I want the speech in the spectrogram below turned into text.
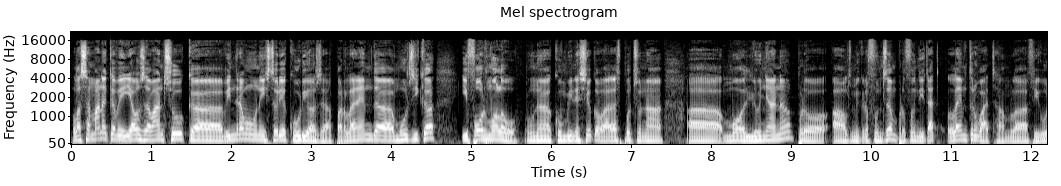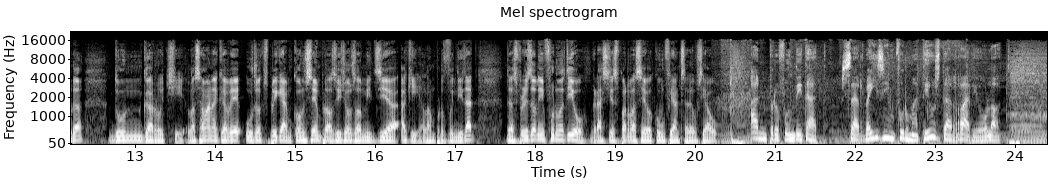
La setmana que ve ja us avanço que vindrem amb una història curiosa. Parlarem de música i Fórmula 1, una combinació que a vegades pot sonar eh, molt llunyana, però als micròfons en profunditat l'hem trobat amb la figura d'un garrotxí. La setmana que ve us expliquem, com sempre, els dijous al migdia aquí, a l'Enprofunditat, després de l'informatiu. Gràcies per la seva confiança. Adéu-siau. En profunditat, serveis informatius de Ràdio Olot.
